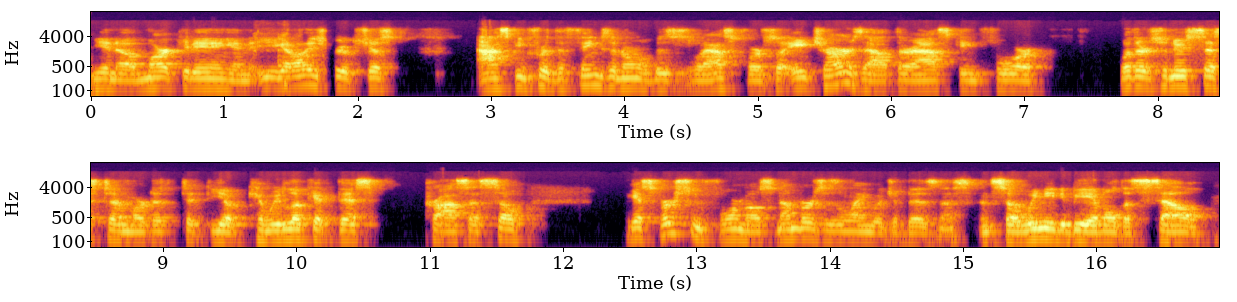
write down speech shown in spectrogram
you know marketing, and you got all these groups just asking for the things a normal business would ask for. So HR is out there asking for whether it's a new system or to, to, you know, can we look at this process? So I guess first and foremost, numbers is a language of business. And so we need to be able to sell,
